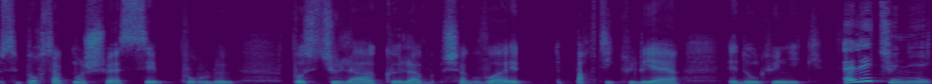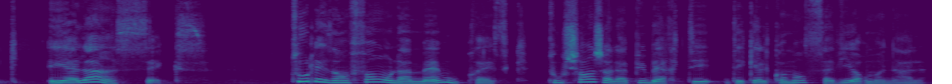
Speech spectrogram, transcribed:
C'est pour ça que moi je suis assez pour le postulat que chaque voix est particulière et donc unique. Elle est unique et elle a un sexe. Tous les enfants ont la même ou presque. Tout change à la puberté dès qu'elle commence sa vie hormonale.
